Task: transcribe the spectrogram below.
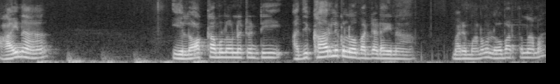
ఆయన ఈ లోకంలో ఉన్నటువంటి అధికారులకు లోబడ్డాడు ఆయన మరి మనం లోబడుతున్నామా?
